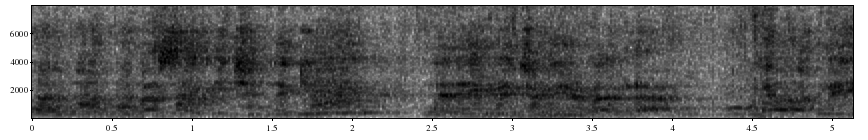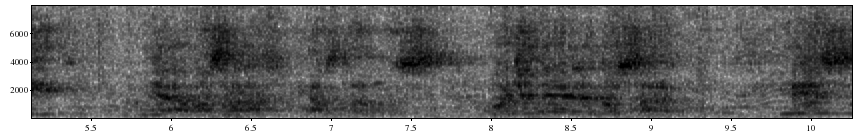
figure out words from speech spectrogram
olduğu bu meslek içindeki deneyim ve tecrübelerle uçarak değil, yere basarak yazdığımız. Onun için değerli dostlarım, biz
